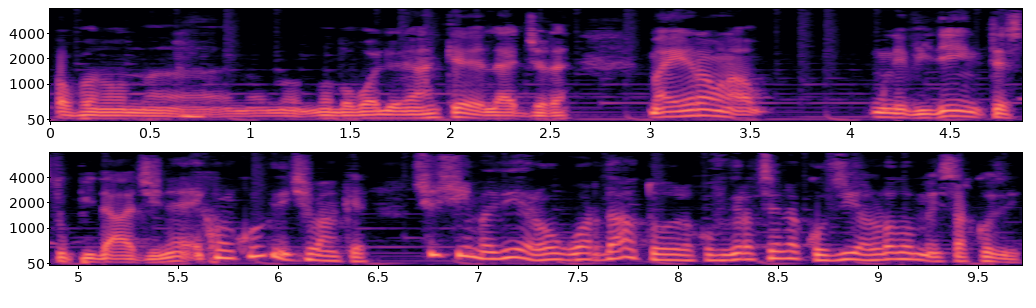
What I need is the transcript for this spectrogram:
Proprio non, non, non, lo voglio neanche leggere. Ma era una, un'evidente stupidaggine e qualcuno che diceva anche sì sì ma è vero ho guardato la configurazione era così allora l'ho messa così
